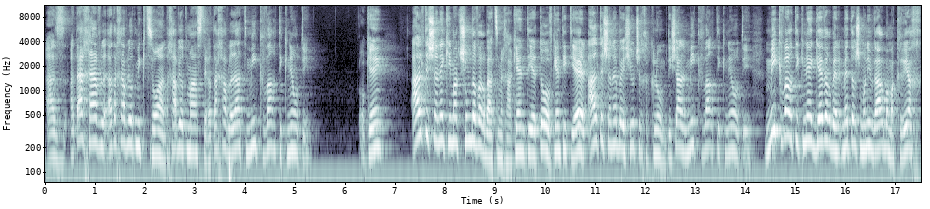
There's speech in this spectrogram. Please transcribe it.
אז אתה חייב, אתה חייב להיות מקצוען, אתה חייב להיות מאסטר, אתה חייב לדעת מי כבר תקנה אותי, אוקיי? אל תשנה כמעט שום דבר בעצמך, כן תהיה טוב, כן תתייעל, אל תשנה באישיות שלך כלום. תשאל מי כבר תקנה אותי. מי כבר תקנה גבר במטר שמונים וארבע מקריח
